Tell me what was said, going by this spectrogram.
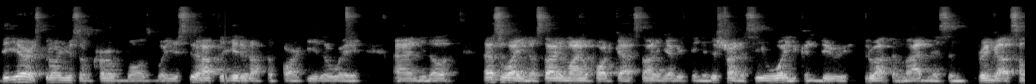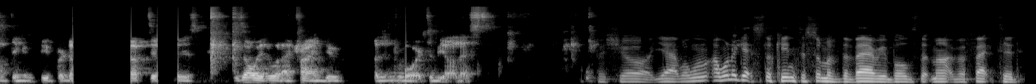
the year is throwing you some curveballs, but you still have to hit it at the park either way. And you know, that's why you know, starting my own podcast, starting everything, and just trying to see what you can do throughout the madness and bring out something and be productive is, is always what I try and do reward, to be honest. For sure, yeah. Well, I want to get stuck into some of the variables that might have affected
